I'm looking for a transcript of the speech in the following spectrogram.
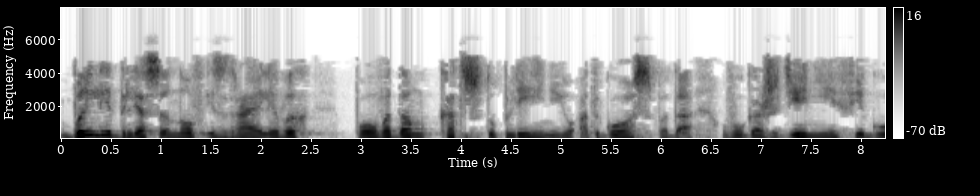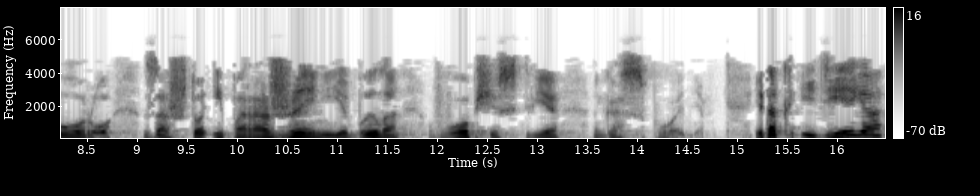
были для сынов Израилевых поводом к отступлению от Господа в угождении Фигору, за что и поражение было в обществе Господнем. Итак, идея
